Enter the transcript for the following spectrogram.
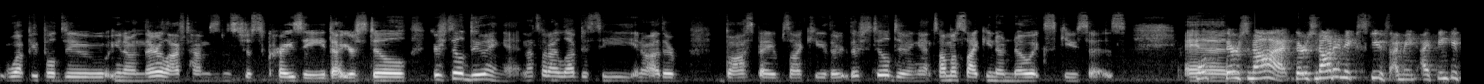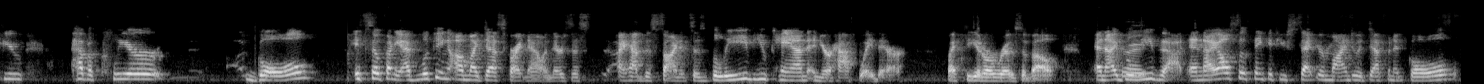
what people do, you know, in their lifetimes. And it's just crazy that you're still you're still doing it. And that's what I love to see, you know, other boss babes like you. They're they're still doing it. It's almost like, you know, no excuses. And well, there's not. There's not an excuse. I mean, I think if you have a clear goal it's so funny. I'm looking on my desk right now, and there's this. I have this sign. It says "Believe you can, and you're halfway there," by Theodore Roosevelt. And I believe that. And I also think if you set your mind to a definite goal,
